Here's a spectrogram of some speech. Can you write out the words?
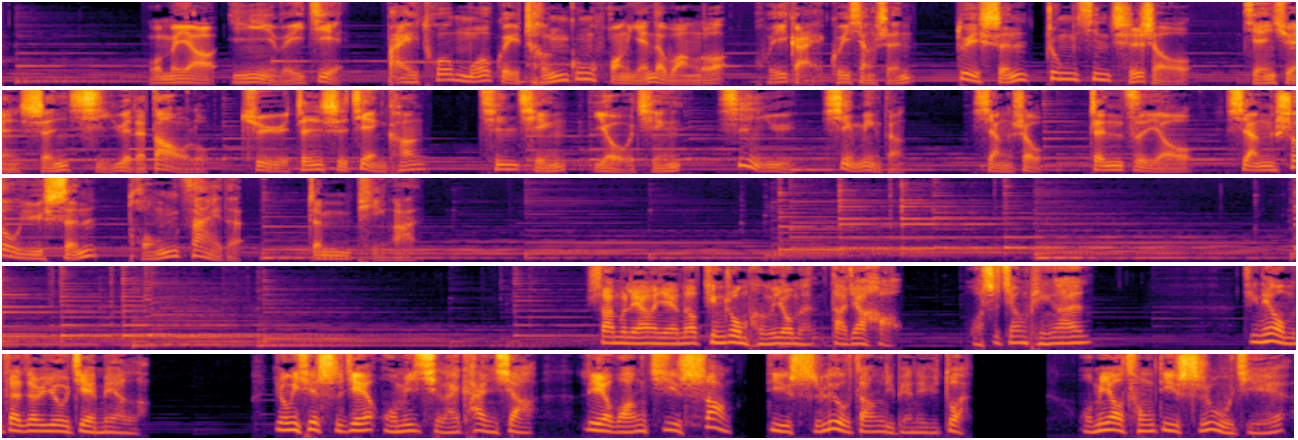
我们要引以为戒，摆脱魔鬼成功谎言的网络，悔改归向神，对神忠心持守。拣选神喜悦的道路，去珍视健康、亲情、友情、信誉、性命等，享受真自由，享受与神同在的真平安。山木良言的听众朋友们，大家好，我是江平安。今天我们在这儿又见面了，用一些时间，我们一起来看一下《列王纪上》第十六章里边的一段。我们要从第十五节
